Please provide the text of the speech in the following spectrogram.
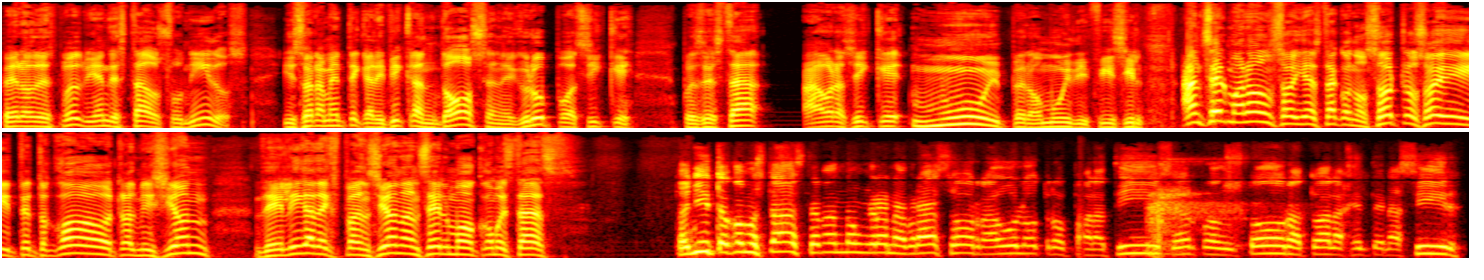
pero después viene Estados Unidos y solamente califican dos en el grupo, así que pues está Ahora sí que muy, pero muy difícil. Anselmo Alonso ya está con nosotros. Hoy te tocó transmisión de Liga de Expansión. Anselmo, ¿cómo estás? Toñito, ¿cómo estás? Te mando un gran abrazo. Raúl, otro para ti, señor productor, a toda la gente de Nacir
